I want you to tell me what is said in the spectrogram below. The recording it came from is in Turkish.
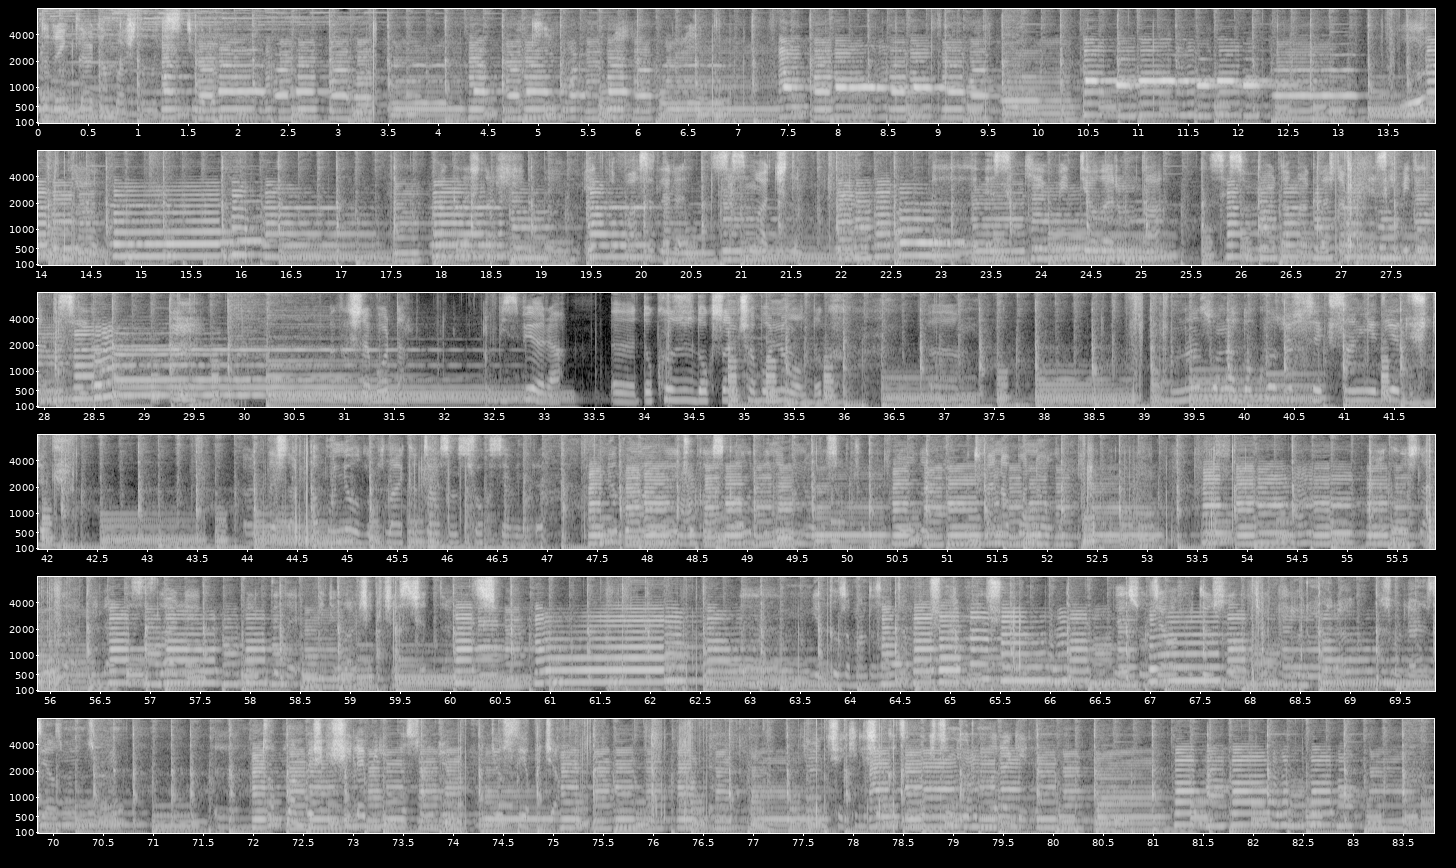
başta renklerden başlamak istiyorum. Bakayım. Sesimi açtım. Ee, eski videolarımda sesim vardı ama arkadaşlar eski videolarımı siliyorum. Biz bir ara e, 993 abone olduk. Ee, Ondan sonra 987'ye düştük. Arkadaşlar abone olup like atarsanız çok sevinirim. Beni abone olmaya çok az kaldı. Soru cevap videosu olacak. Yorumlara sorularınızı yazmayı unutmayın. Ee, toplam 5 kişiyle birlikte soru cevap videosu yapacağım. Ee, yani çekilişe katılmak için yorumlara gelin.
